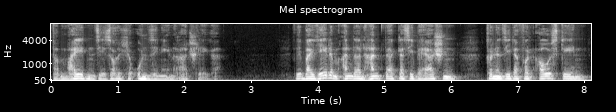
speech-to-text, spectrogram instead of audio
Vermeiden Sie solche unsinnigen Ratschläge. Wie bei jedem anderen Handwerk, das Sie beherrschen, können Sie davon ausgehen,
